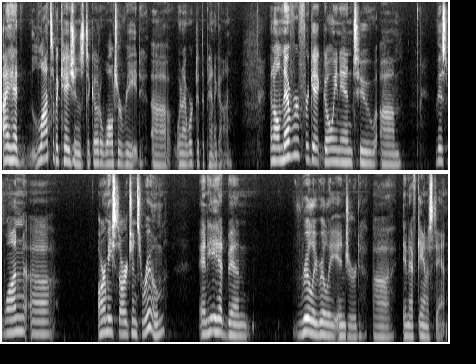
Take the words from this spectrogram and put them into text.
I had lots of occasions to go to Walter Reed uh, when I worked at the Pentagon. And I'll never forget going into um, this one uh, Army sergeant's room, and he had been really, really injured uh, in Afghanistan.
